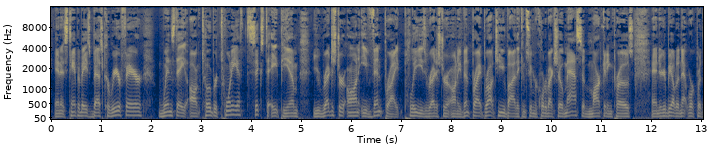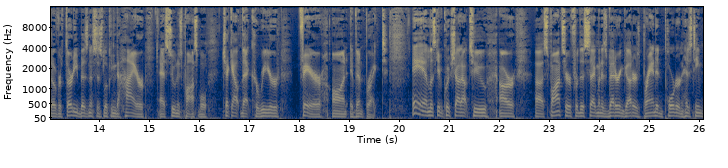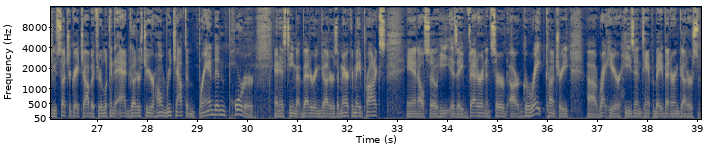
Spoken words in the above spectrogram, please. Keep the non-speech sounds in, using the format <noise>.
And it's Tampa Bay's best career fair, Wednesday, October 20th, 6 to 8 p.m. You register on Eventbrite. Please register on Eventbrite, brought to you by the Consumer Quarterback Show, massive marketing pros. And you're going to be able to network with over 30 businesses looking to hire as soon as possible. Check out that career fair on Eventbrite. And let's give a quick shout out to our uh, sponsor for this segment is Veteran Gutters. Brandon Porter and his team do such a great job. If you're looking to add gutters to your home, reach out to Brandon Porter and his team at Veteran Gutters, American made products. And also, he is a veteran and served our great country uh, right here. He's in Tampa Bay, Veteran Gutters.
